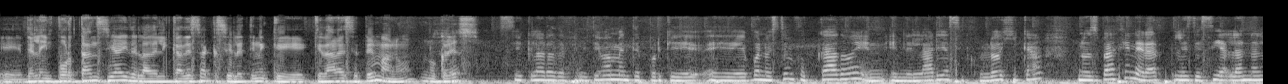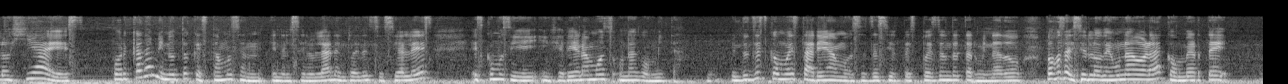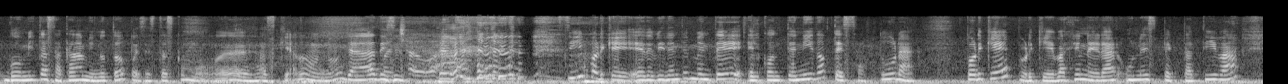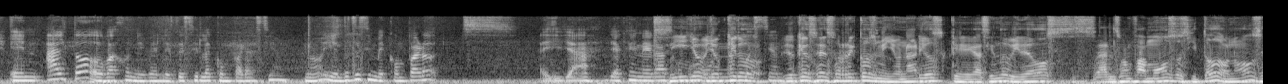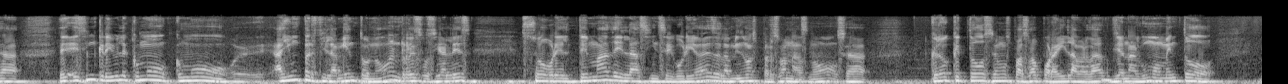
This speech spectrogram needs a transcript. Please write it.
eh, de la importancia y de la delicadeza que se le tiene que, dar a ese tema, ¿no? ¿No crees? Sí, claro, definitivamente, porque, eh, bueno, esto enfocado en, en el área psicológica nos va a generar, les decía, la analogía es, por cada minuto que estamos en, en el celular, en redes sociales, es como si ingiriéramos una gomita. ¿no? Entonces, ¿cómo estaríamos? Es decir, después de un determinado, vamos a decirlo, de una hora, comerte gomitas a cada minuto, pues estás como eh, asqueado, ¿no? Ya dices... Sí, porque evidentemente el contenido te satura. ¿Por qué? Porque va a generar una expectativa en alto o bajo nivel, es decir, la comparación, ¿no? Y entonces si me comparo, ahí ya, ya genera Sí, yo, yo quiero, cuestión. yo quiero ser esos ricos millonarios que haciendo videos son famosos y todo, ¿no? O sea, e- es increíble cómo, cómo eh, hay un perfilamiento, ¿no? En redes sociales sobre el tema de las inseguridades de las mismas personas, ¿no? O sea, creo que todos hemos pasado por ahí, la verdad, ya en algún momento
